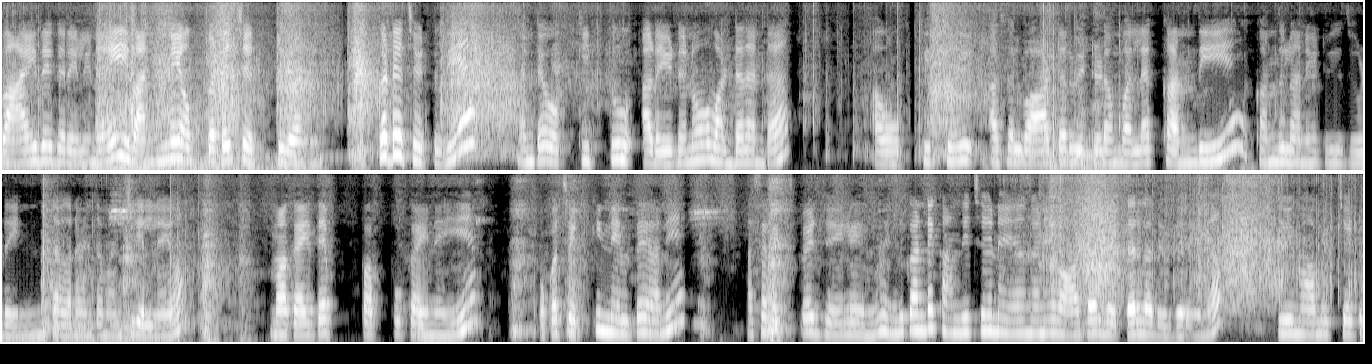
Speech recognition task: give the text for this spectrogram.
బావి దగ్గర వెళ్ళినాయి. ఇవన్నీ ఒక్కటే చెట్టు అని. ఒక్కటే చెట్టుది. అంటే ఒక కిత్తు అడేటనో పడ్డదంట. ఆ ఒక్కిత్తు అసలు వాటర్ పెట్టడం వల్ల కంది కందులు అనేటివి చూడ ఎంతగానో ఎంత మంచిగా వెళ్ళినాయో. మాకైతే పప్పుకైనాయి. ఒక చెట్టు కింద వెళ్తే కానీ అసలు ఎక్స్పెక్ట్ చేయలేదు. ఎందుకంటే కంది చేను వేయగానే వాటర్ పెట్టరు కదా ఎవరైనా. ఈ మామిడి చెట్టు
